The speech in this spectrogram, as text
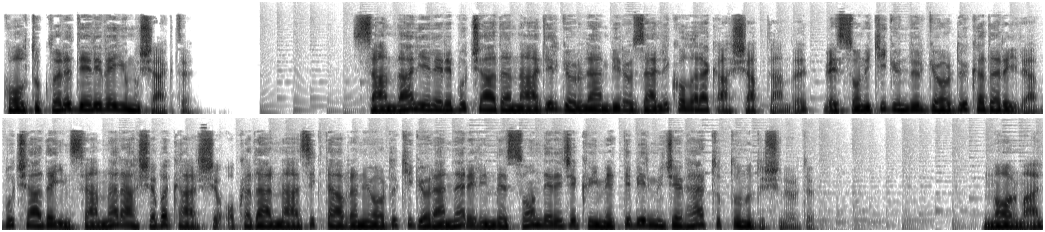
Koltukları deri ve yumuşaktı. Sandalyeleri bu çağda nadir görülen bir özellik olarak ahşaptandı ve son iki gündür gördüğü kadarıyla bu çağda insanlar ahşaba karşı o kadar nazik davranıyordu ki görenler elinde son derece kıymetli bir mücevher tuttuğunu düşünürdü. Normal,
